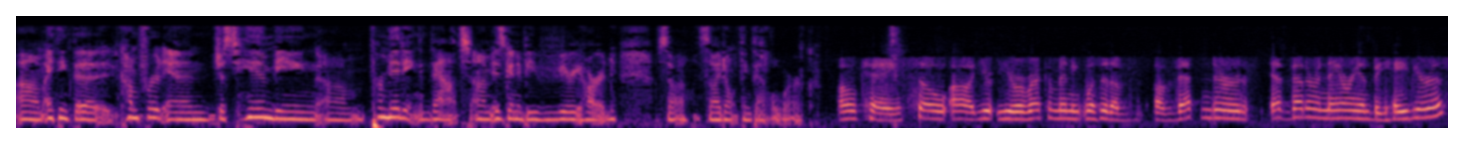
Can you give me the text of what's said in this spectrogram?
um, I think the comfort and just him being um, permitting that um, is going to be very hard. So, so I don't think that'll work. Okay, so uh, you're, you were recommending was it a a veterinar, a veterinarian behaviorist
